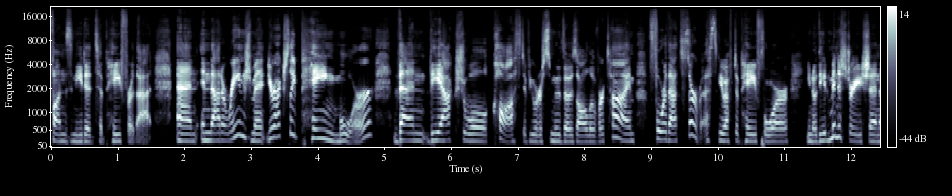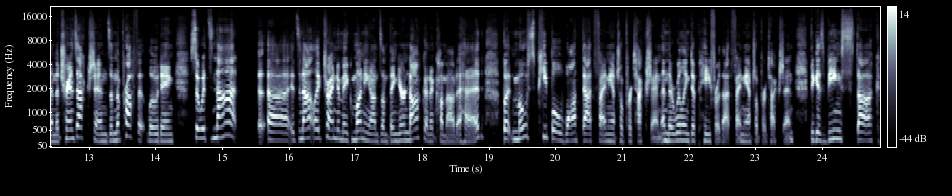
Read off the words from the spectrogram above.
funds needed to pay for that. And in that arrangement, you're actually paying more than the actual cost if you were to smooth those all over time for that service. You have to pay for, you know, the administration and the transactions and the profit loading. So it's not uh, it's not like trying to make money on something. You're not going to come out ahead. But most people want that financial protection and they're willing to pay for that financial protection because being stuck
